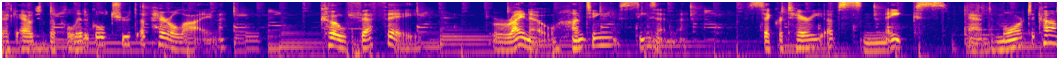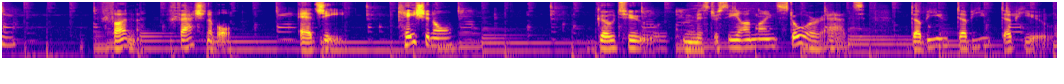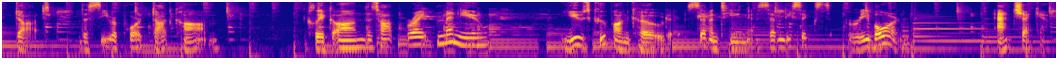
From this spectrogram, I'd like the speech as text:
check out the Political Truth apparel line, Covfefe, RINO Hunting Season, Secretary of Snakes, and more to come. Fun, fashionable, edgy, occasional. Go to Mr. C Online Store at www.thecreport.com. Click on the top right menu. Use coupon code 1776 Reborn at checkout.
